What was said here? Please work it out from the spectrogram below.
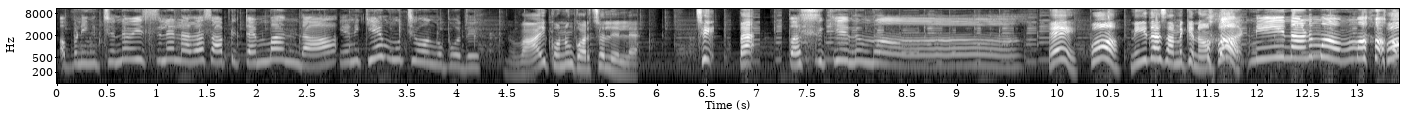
அப்ப நீங்க சின்ன வயசுல நல்லா சாப்பிட்டு தெம்பா இருந்தா எனக்கு ஏன் மூச்சு வாங்க போகுது? வாய்க்கு ஒன்றும் குறைச்சல் இல்லை சி பே. பசிக்குதுமா. ஏய் போ. நீ தான் சமைக்கணும். போ. நீ தானமா அம்மா. போ.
